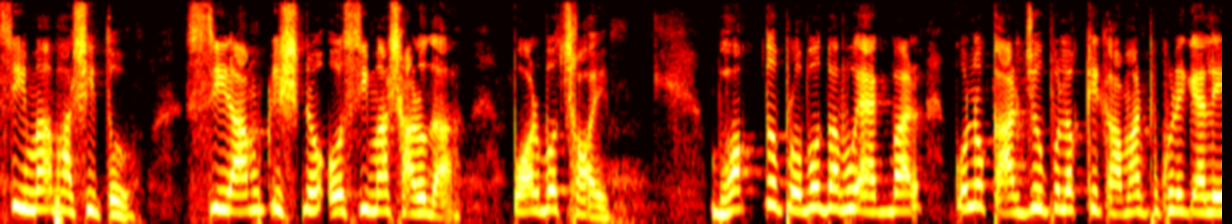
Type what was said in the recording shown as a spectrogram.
শ্রীমা ভাসিত শ্রীরামকৃষ্ণ ও শ্রীমা সারদা, পর্ব ছয়। ভক্ত প্রবোধবাবু একবার কোনো কার্য উপলক্ষে কামারপুকুরে গেলে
